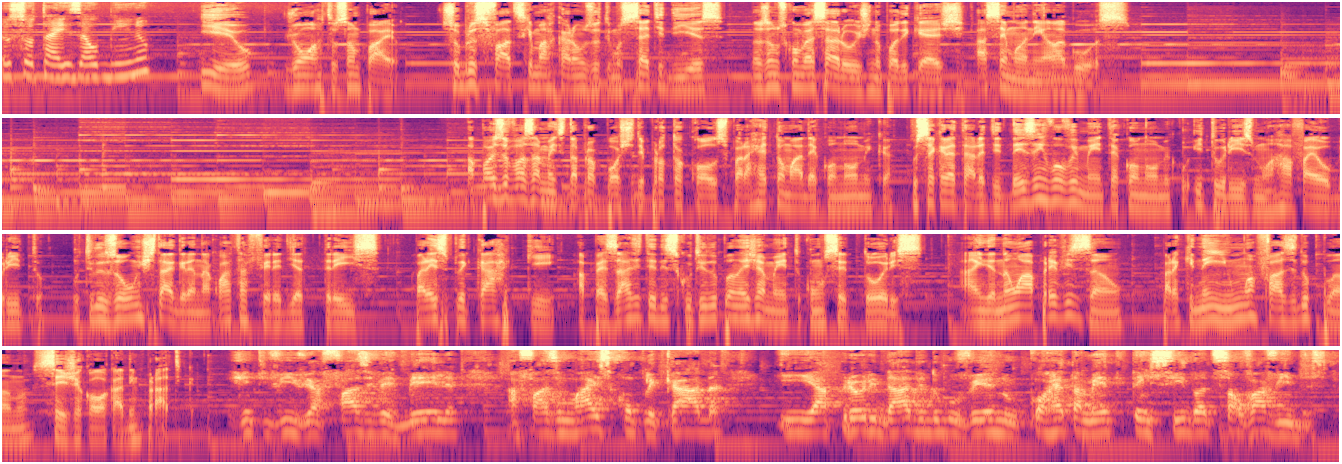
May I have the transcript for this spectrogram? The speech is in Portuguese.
Eu sou Thaís Albino. E eu, João Arthur Sampaio. Sobre os fatos que marcaram os últimos sete dias, nós vamos conversar hoje no podcast A Semana em Alagoas. Após o vazamento da proposta de protocolos para a retomada econômica, o secretário de Desenvolvimento Econômico e Turismo, Rafael Brito, utilizou o Instagram na quarta-feira, dia 3, para explicar que, apesar de ter discutido o planejamento com os setores, ainda não há previsão para que nenhuma fase do plano seja colocada em prática. A gente vive a fase vermelha, a fase mais complicada e a prioridade do governo corretamente tem sido a de salvar vidas.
